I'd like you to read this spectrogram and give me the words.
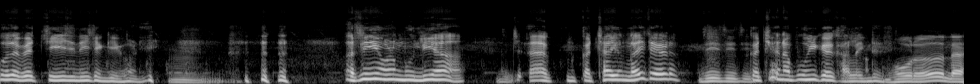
ਉਹਦੇ ਵਿੱਚ ਚੀਜ਼ ਨਹੀਂ ਚੰਗੀ ਹੋਣੀ ਹੂੰ ਅਸੀਂ ਹੁਣ ਮੂਲੀਆਂ ਇਹ ਕੱਚਾ ਹੀ ਹੁੰਦਾ ਹੀ ਤੇੜ ਜੀ ਜੀ ਜੀ। ਕੱਚੇ ਨਾ ਪੂੰਝ ਕੇ ਖਾ ਲੈਂਦੇ ਸੀ। ਹੋਰ ਲੈ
